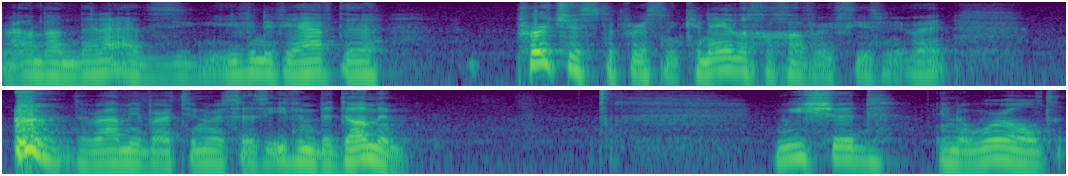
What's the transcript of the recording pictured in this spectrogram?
Rambam then adds, even if you have to purchase the person, excuse me, right? the Rami Bartenura says, even bedamim. We should, in a world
